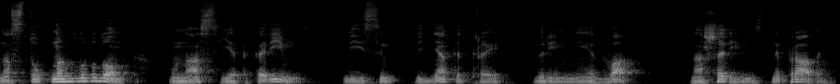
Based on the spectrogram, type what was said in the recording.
Наступна головоломка. У нас є така рівність. 8 відняти 3 дорівнює 2. Наша рівність неправильна.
